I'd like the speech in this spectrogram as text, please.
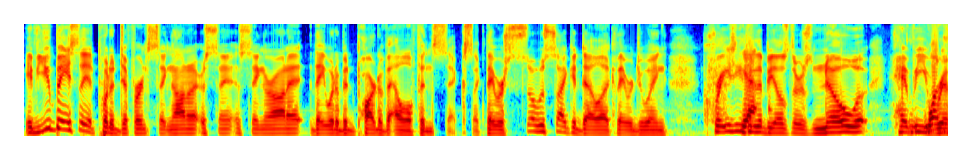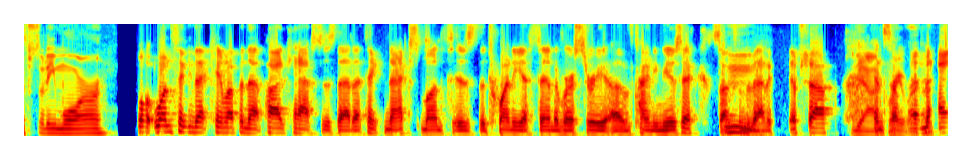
if you basically had put a different sing on it, singer on it, they would have been part of Elephant Six. Like they were so psychedelic, they were doing crazy yeah. through the Beatles. There's no heavy Once, riffs anymore. Well, one thing that came up in that podcast is that I think next month is the 20th anniversary of Tiny Music, Songs mm. from the Vatican Gift Shop. Yeah, and great so, I,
